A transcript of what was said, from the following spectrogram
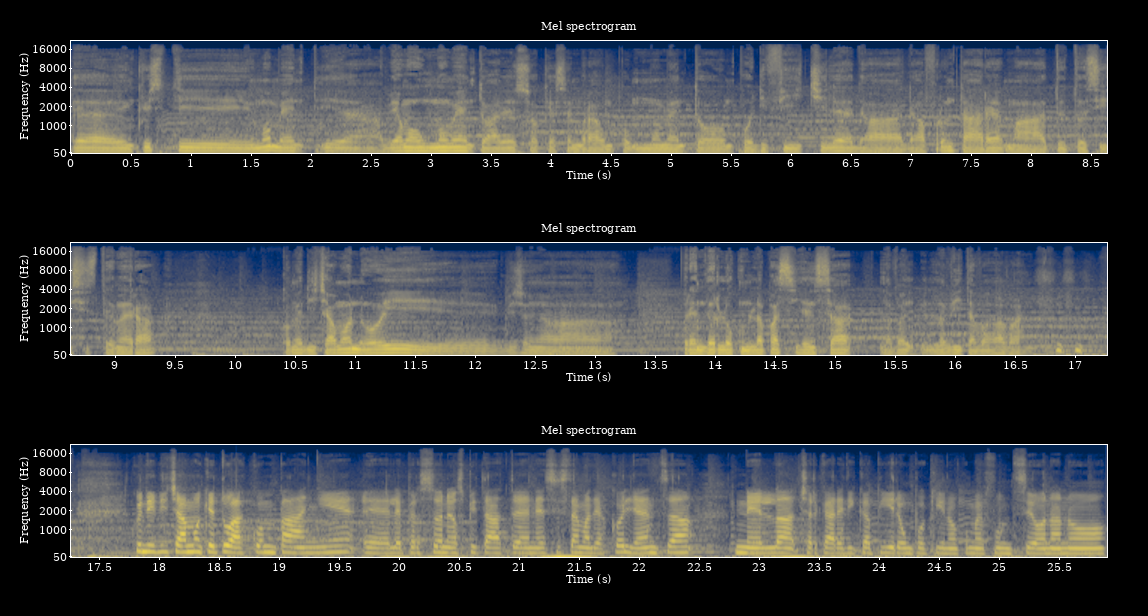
Eh, in questi momenti eh, abbiamo un momento adesso che sembra un, un momento un po' difficile da, da affrontare, ma tutto si sistemerà. Come diciamo noi, bisogna prenderlo con la pazienza, la, la vita va avanti. Quindi diciamo che tu accompagni eh, le persone ospitate nel sistema di accoglienza nel cercare di capire un pochino come funzionano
